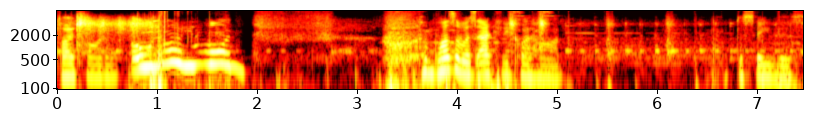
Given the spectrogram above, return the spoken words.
Fight harder. Oh no, he won! Impossible was actually quite hard. I have to save this.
